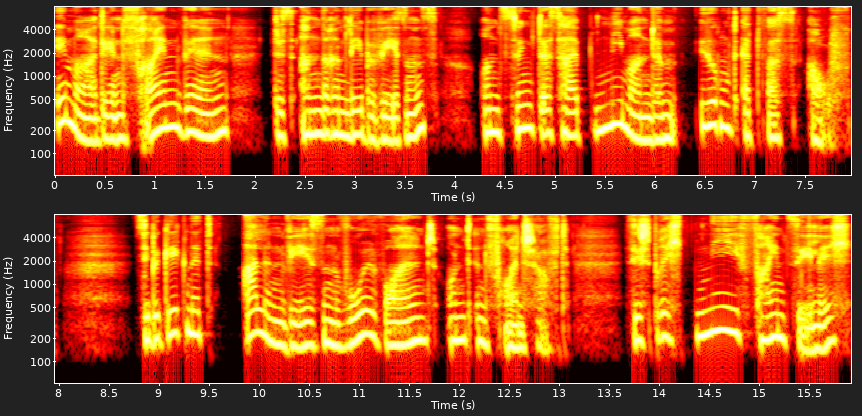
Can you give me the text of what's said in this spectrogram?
immer den freien Willen des anderen Lebewesens und zwingt deshalb niemandem irgendetwas auf. Sie begegnet allen Wesen wohlwollend und in Freundschaft. Sie spricht nie feindselig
